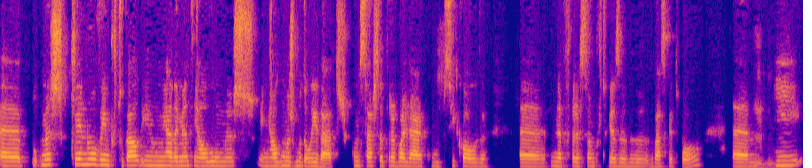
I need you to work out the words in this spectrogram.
uh, mas que é novo em Portugal e nomeadamente em algumas, em algumas modalidades. Começaste a trabalhar como psicóloga uh, na Federação Portuguesa de, de Basquetebol, um, uhum. E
